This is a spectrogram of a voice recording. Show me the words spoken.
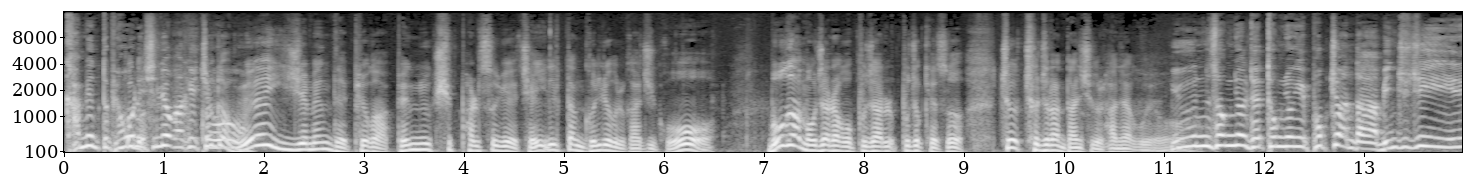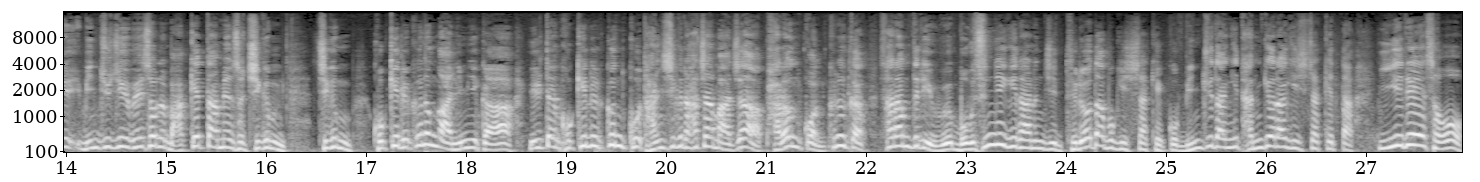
가면 또 병원에 그러니까, 실려가겠죠. 그러니까 왜 이재명 대표가 168석의 제1당 권력을 가지고 뭐가 모자라고 부족해서 저 처절한 단식을 하냐고요. 윤석열 대통령이 폭주한다. 민주주의 민주주의 훼손을 막겠다면서 지금 지금 곡기를 끄는 거 아닙니까? 일단 곡기를 끊고 단식을 하자마자 발언권 그러니까 사람들이 왜 무슨 얘기를 하는지 들여다보기 시작했고 민주당이 단결하기 시작했다. 이래서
